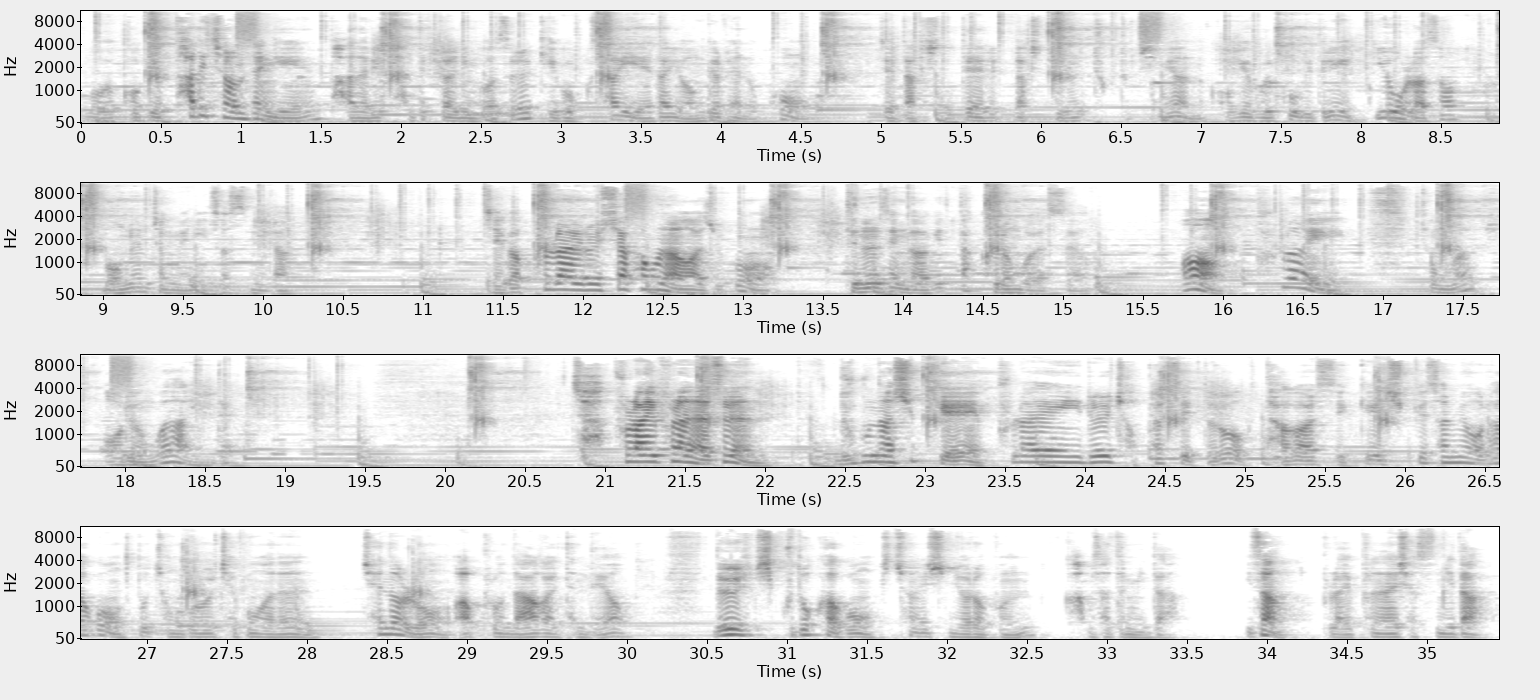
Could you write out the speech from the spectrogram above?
뭐 거기에 파리처럼 생긴 바늘이 잔뜩 달린 것을 계곡 사이에다 연결해 놓고 이제 낚싯대 낚싯줄을 툭툭 치면 거기에 물고기들이 뛰어올라서 먹는 장면이 있었습니다. 제가 플라이를 시작하고 나와가지고 드는 생각이 딱 그런 거였어요. 아 플라이 정말 어려운 건 아닌데. 자 플라이 플라넷은 누구나 쉽게 플라이를 접할 수 있도록 다가갈 수 있게 쉽게 설명을 하고 또 정보를 제공하는 채널로 앞으로 나아갈 텐데요. 늘 구독하고 시청해주신 여러분 감사드립니다. 이상 플라이 플라넷이었습니다.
